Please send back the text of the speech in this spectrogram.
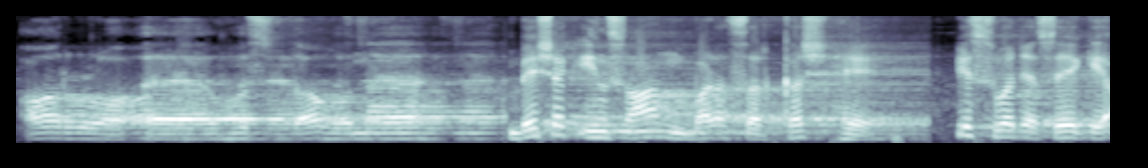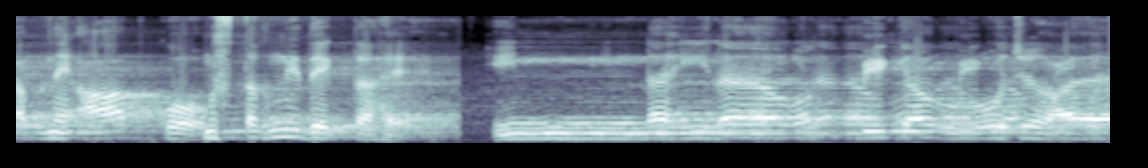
اور بے شک انسان بڑا سرکش ہے۔ اس وجہ سے کہ اپنے آپ کو مستغنی دیکھتا ہے۔ ان الى ربك الرجعى.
